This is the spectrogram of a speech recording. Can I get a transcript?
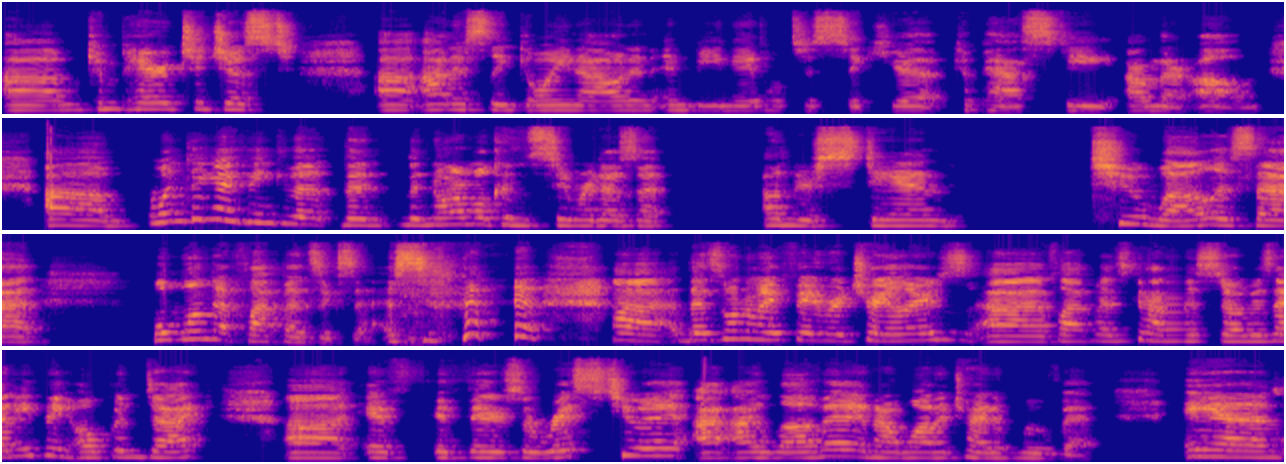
um, compared to just uh, honestly going out and, and being able to secure that capacity on their own. Um, one thing I think that the the normal consumer doesn't understand too well is that well one that flatbeds exist uh, that's one of my favorite trailers. Uh, Flatbeds is anything open deck. Uh, if if there's a risk to it, I, I love it and I want to try to move it. And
